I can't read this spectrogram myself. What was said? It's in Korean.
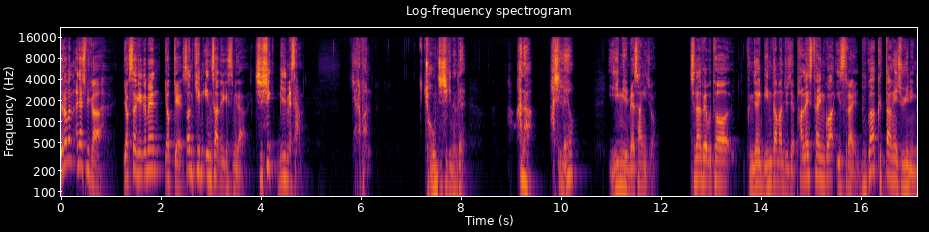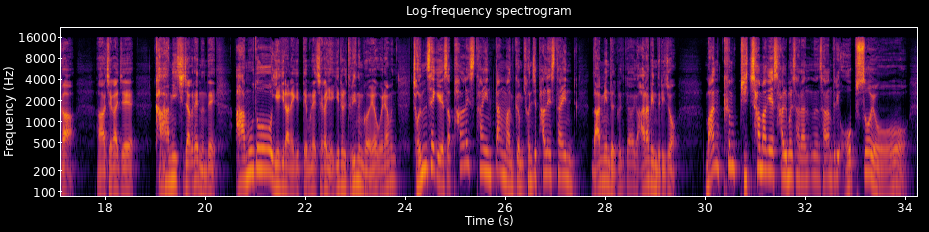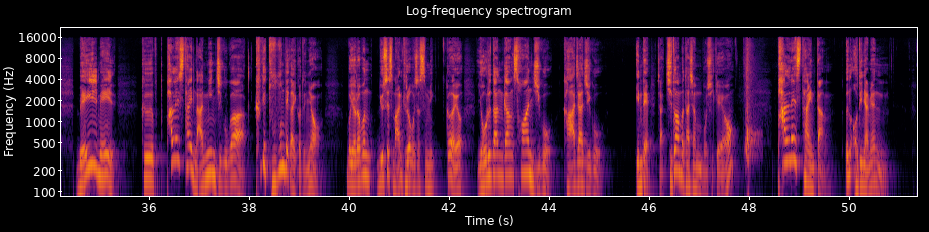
여러분 안녕하십니까. 역사 개그맨 역계 썬킴 인사드리겠습니다. 지식 밀매상. 여러분 좋은 지식 있는데 하나 하실래요? 이 밀매상이죠. 지난 회부터 굉장히 민감한 주제 팔레스타인과 이스라엘 누가 그 땅의 주인인가 아 제가 이제 감히 시작을 했는데 아무도 얘기를 안 하기 때문에 제가 얘기를 드리는 거예요. 왜냐하면 전 세계에서 팔레스타인 땅만큼 현재 팔레스타인 난민들 그러니까 아랍인들이죠. 만큼 비참하게 삶을 사는 사람들이 없어요. 매일매일 그 팔레스타인 난민 지구가 크게 두 군데가 있거든요. 뭐 여러분 뉴스에서 많이 들어보셨을 거예요. 요르단강 서안 지구, 가자 지구인데 자, 지도 한번 다시 한번 보실게요. 팔레스타인 땅은 어디냐면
